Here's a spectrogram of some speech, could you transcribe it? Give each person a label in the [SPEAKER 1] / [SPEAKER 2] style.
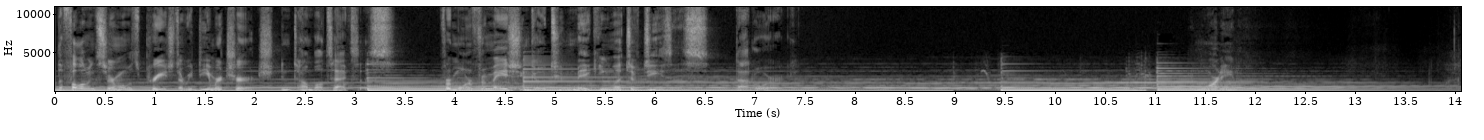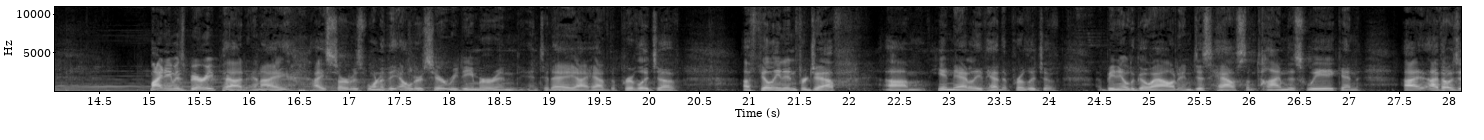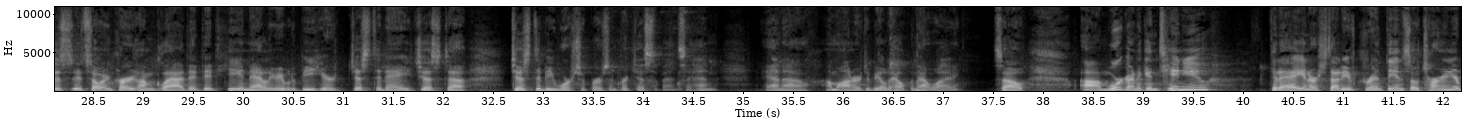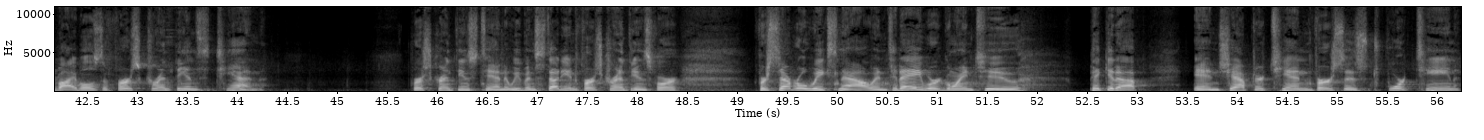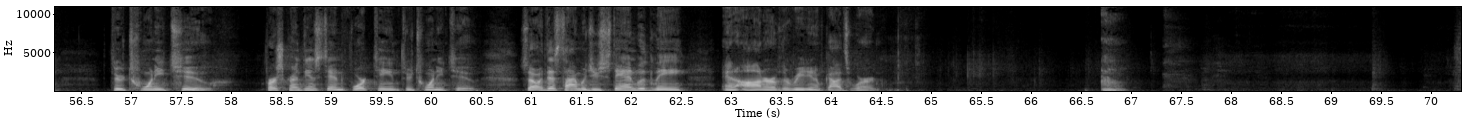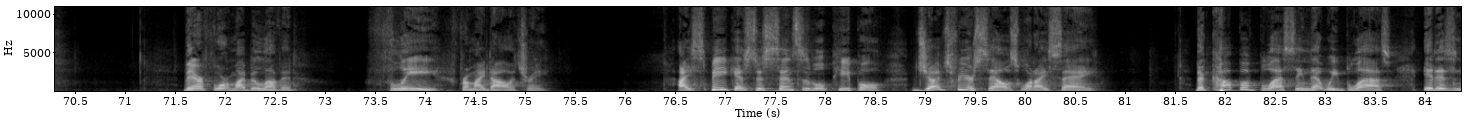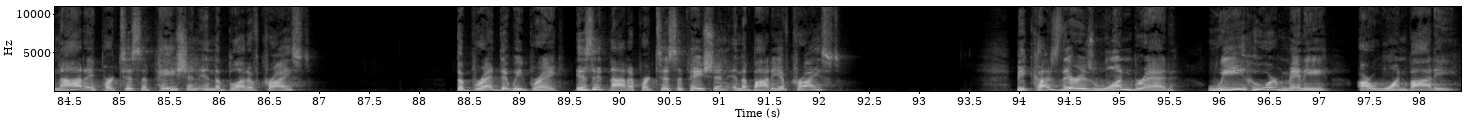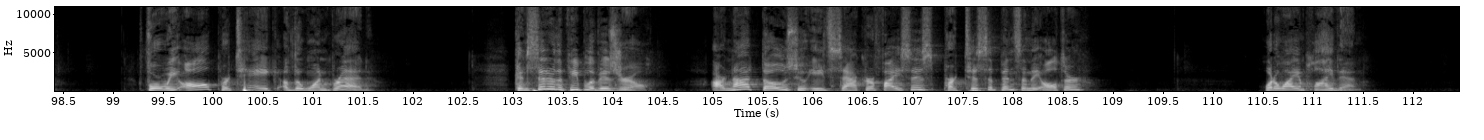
[SPEAKER 1] The following sermon was preached at Redeemer Church in Tomball, Texas. For more information, go to makingmuchofjesus.org.
[SPEAKER 2] Good morning. My name is Barry Pett, and I, I serve as one of the elders here at Redeemer. And, and today I have the privilege of, of filling in for Jeff. Um, he and Natalie have had the privilege of, of being able to go out and just have some time this week. And I, I thought it was just it's so encouraging. I'm glad that, that he and Natalie are able to be here just today, just uh, just to be worshipers and participants, and and uh, I'm honored to be able to help in that way. So um, we're going to continue today in our study of Corinthians. So turn in your Bibles to 1 Corinthians 10. 1 Corinthians 10, and we've been studying 1 Corinthians for for several weeks now, and today we're going to pick it up in chapter 10, verses 14 through 22. 1 Corinthians 10, 14 through 22. So at this time, would you stand with me in honor of the reading of God's word? Therefore, my beloved, flee from idolatry. I speak as to sensible people. Judge for yourselves what I say. The cup of blessing that we bless, it is not a participation in the blood of Christ. The bread that we break, is it not a participation in the body of Christ? Because there is one bread, we who are many are one body, for we all partake of the one bread. Consider the people of Israel. Are not those who eat sacrifices participants in the altar? What do I imply then?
